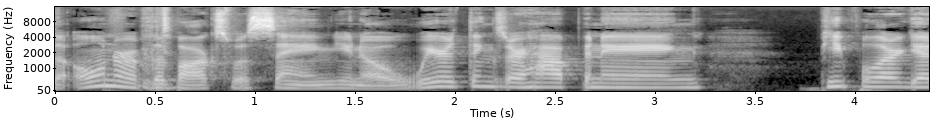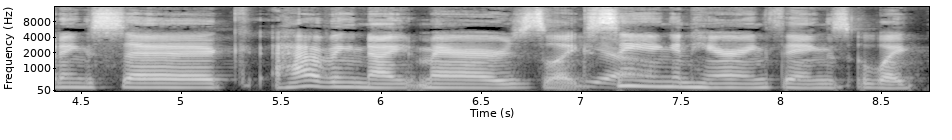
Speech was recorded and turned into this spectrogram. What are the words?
the owner of the box was saying, you know, weird things are happening. People are getting sick, having nightmares, like Yeah. seeing and hearing things, like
